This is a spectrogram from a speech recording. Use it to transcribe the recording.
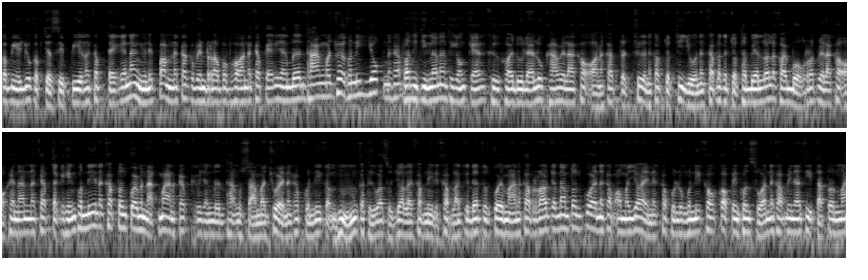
ก็มีอายุกับ 70 ปีแล้วครับแต่แกนั่งอยู่ในป้อมนะครับก็เป็นรปภนะครับแกก็ยังเดินทางมาช่วยคนนี้ยกนะครับเพราะจริงๆแล้วหน้าที่ของแกก็คือคอยดูแลลูกค้าเวลาเข้าออกนะครับจดชื่อนะครับจดที่อยู่นะครับแล้วก็จดทะเบียนรถแล้วคอยโบกรถเวลาเข้าออกแค่นั้นนะครับแต่เห็นคนนี้นะครับต้นกล้วยมันหนักมากนะครับแกก็ยังเดินทางอุตส่าห์มาช่วยนะครับคนนี้ก็ก็ถือว่าสุดยอดเลยครับนี่นะครับหลังจากเดินต้นกล้วยมานะครับเราจะนำต้นกล้วยนะครับเอามาย่อยนะครับคุณลุงคนนี้เขาก็เป็นคนสวนนะครับมีหน้าที่ตัดต้นไม้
